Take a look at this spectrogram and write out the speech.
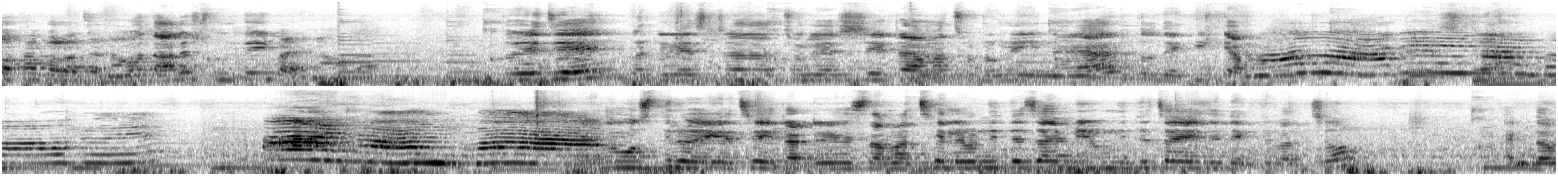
কথা বলা যায় না। ও তাহলে শুনতেই পারে না। তো এই যে ড্রেসটা চলে এসছে, এটা আমার ছোট মেয়ে ইনায়ার, তো দেখি কেমন ড্রেসটা একদম অস্থির হয়ে গেছে, এটা ড্রেস আমার ছেলেও নিতে চায়, মেয়েও নিতে চায়, এই যে দেখতে পাচ্ছ। একদম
